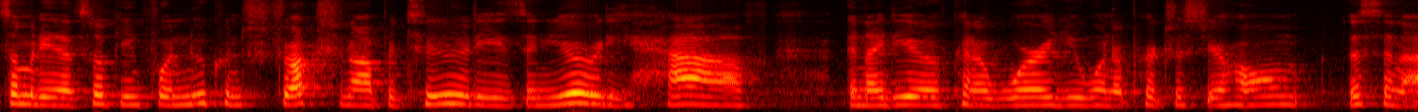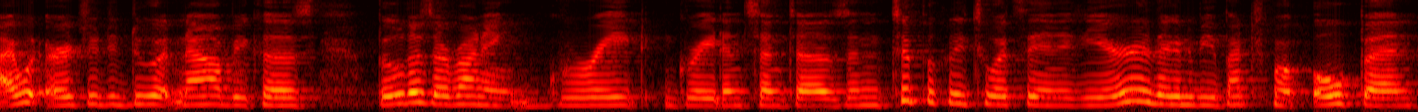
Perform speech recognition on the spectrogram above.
somebody that's looking for new construction opportunities and you already have an idea of kind of where you want to purchase your home, listen, I would urge you to do it now because builders are running great, great incentives. And typically, towards the end of the year, they're going to be much more open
